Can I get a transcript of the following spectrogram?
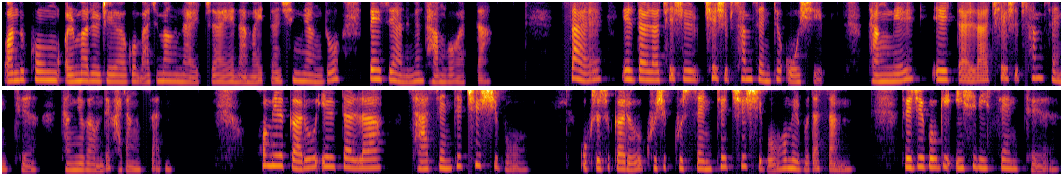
완두콩 얼마를 제외하고 마지막 날짜에 남아있던 식량도 빼지 않으면 다음과 같다. 쌀 1달러 70, 73센트 50, 당밀 1달러 73센트, 당류 가운데 가장 싼. 호밀가루 1달러 4센트 75, 옥수수가루 99센트 75, 호밀보다 쌈, 돼지고기 22센트,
